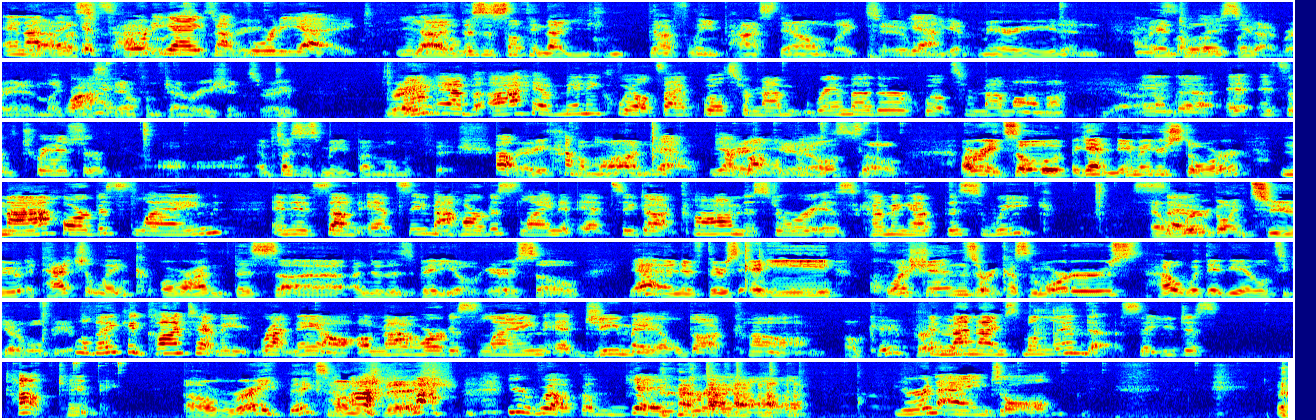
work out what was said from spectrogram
and Yeah, I think it's 48 by great. 48. You Yeah, know? and this is something that you can definitely pass down, like to Yeah. when you get married, and I can totally see that, right? And like pass it down from generations, right? Right. I Right? have I have many quilts. I have quilts from my grandmother, quilts from my mama, Yeah. and uh, it, it's a treasure. Aw. And plus, it's made by Mama Fish, Oh, right? come Come on, now, Yeah, yeah, right? You Fish. know, so. All right, so again, name of your store. My Harvest Lane, and it's on Etsy. My Harvest Lane at Etsy.com. The store is coming up this week. And so, we're going to attach a link over on this uh, under this video here, so yeah, and if there's any questions or custom orders, how would they be able to get a hold of you? Well, they can contact me right now on myharvestlane at gmail.com. Okay, perfect. And my name's Melinda, so you just talk to me. All right, thanks, Mama Fish. You're welcome, Gabriel. You're an angel.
